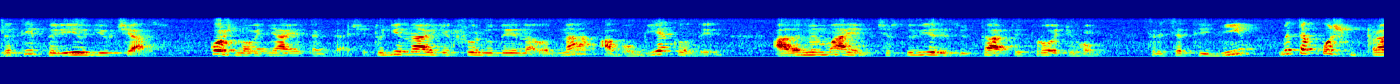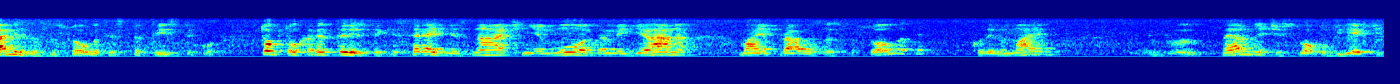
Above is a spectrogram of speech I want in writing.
30 періодів часу, кожного дня і так далі. Тоді навіть якщо людина одна або об'єкт один, але ми маємо часові результати протягом 30 днів, ми також вправі застосовувати статистику. Тобто характеристики середнє значення, мода, медіана маємо право застосовувати, коли ми маємо певне число об'єктів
